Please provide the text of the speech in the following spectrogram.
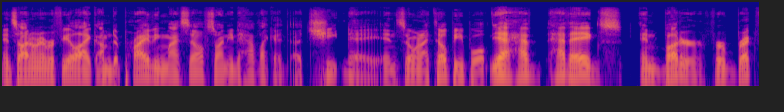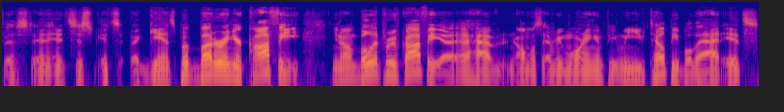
And so I don't ever feel like I'm depriving myself. So I need to have like a, a cheat day. And so when I tell people, yeah, have have eggs and butter for breakfast, and, and it's just it's against put butter in your coffee. You know, bulletproof coffee I, I have almost every morning. And pe- when you tell people that, it's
